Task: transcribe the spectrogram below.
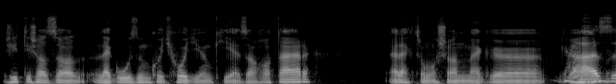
és itt is azzal legúzunk, hogy hogy jön ki ez a határ, elektromosan, meg gáz,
